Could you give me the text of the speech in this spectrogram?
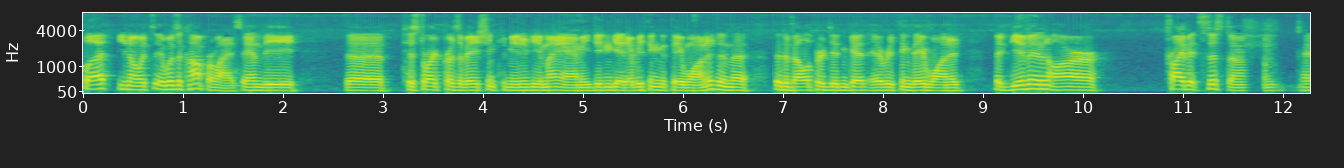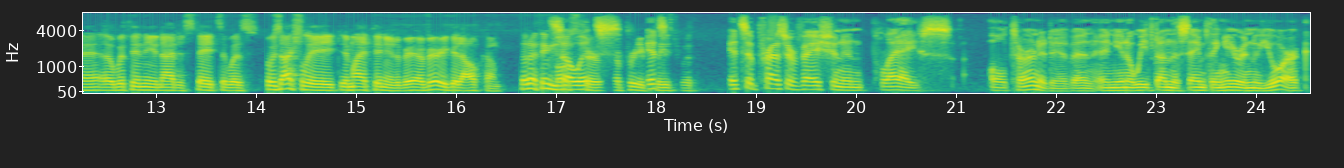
but you know, it was a compromise, and the the historic preservation community in Miami didn't get everything that they wanted, and the, the developer didn't get everything they wanted. But given our private system uh, within the United States, it was it was actually, in my opinion, a very, a very good outcome that I think most so are, are, pretty pleased with. it's a preservation in place alternative, and and you know we've done the same thing here in New York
